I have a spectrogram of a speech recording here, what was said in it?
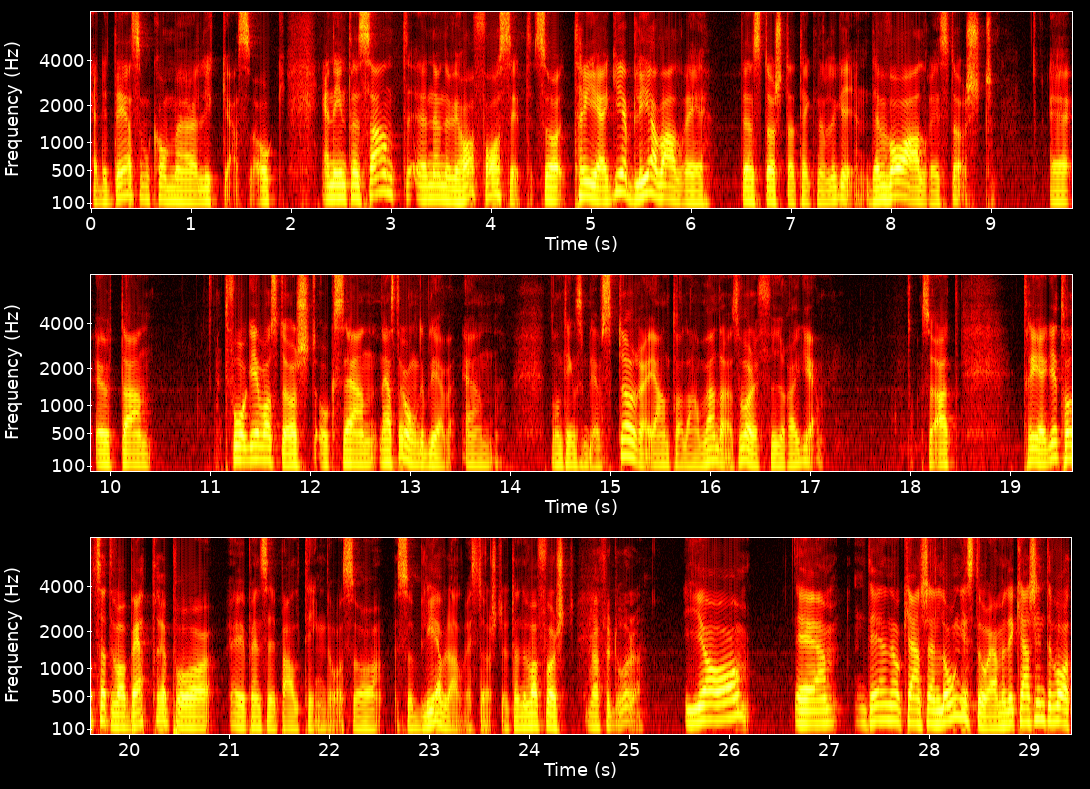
är det det som kommer lyckas? Och en intressant, eh, nu när vi har facit, så 3G blev aldrig den största teknologin. Den var aldrig störst. Eh, utan 2G var störst och sen nästa gång det blev en, någonting som blev större i antal användare så var det 4G. Så att 3G, trots att det var bättre på i princip allting då, så, så blev det aldrig störst. Utan det var först... Varför då? då? Ja, eh, det är nog kanske en lång historia, men det kanske inte var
